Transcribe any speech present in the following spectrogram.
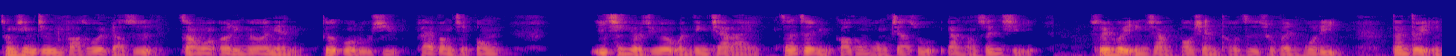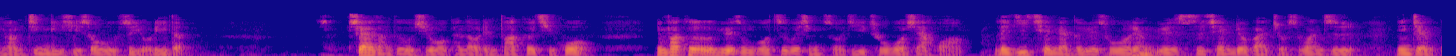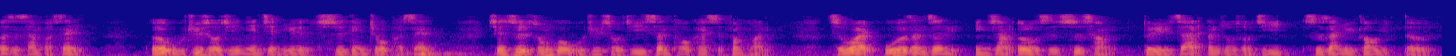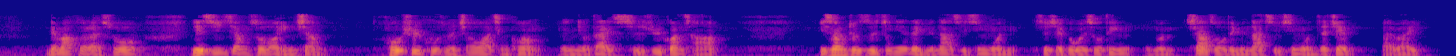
中信金法说会表示，展望二零二二年各国陆续开放解封，疫情有机会稳定下来，战争与高通膨加速央行升息。虽会影响保险投资处分获利，但对银行净利息收入是有利的。下一档个股期货看到联发科期货，联发科二月中国智慧型手机出货下滑，累计前两个月出货量约四千六百九十万只，年减二十三 percent，而五 G 手机年减约十点九 percent，显示中国五 G 手机渗透开始放缓。此外，乌俄战争影响俄罗斯市场。对于在安卓手机市占率高的联发科来说，业绩将受到影响，后续库存消化情况仍有待持续观察。以上就是今天的元大喜新闻，谢谢各位收听，我们下周的元大喜新闻再见，拜拜。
